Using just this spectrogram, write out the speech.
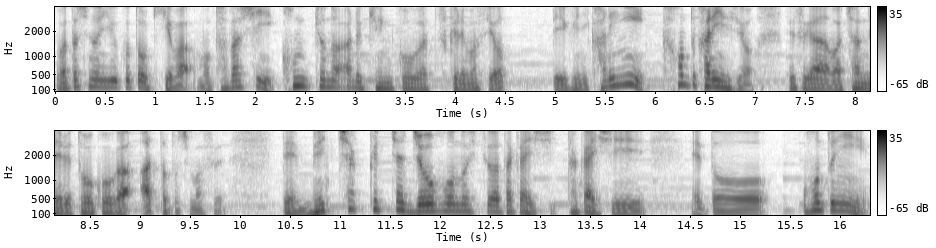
私の言うことを聞けばもう正しい根拠のある健康が作れますよっていうふうに仮にほんと仮にですよ。ですが、まあ、チャンネル投稿があったとします。でめちゃくちゃ情報の質は高いし高いしえっと本当に、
